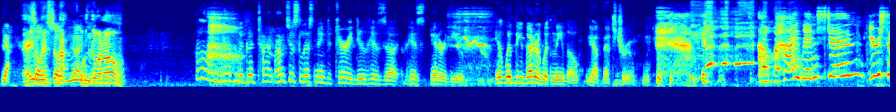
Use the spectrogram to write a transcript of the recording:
Yeah. Hey, so, Winston, so, uh, what's going on? Oh, I'm having a good time. I'm just listening to Terry do his uh, his interview. It would be better with me though. Yeah, that's true. oh, hi, Winston. You're so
